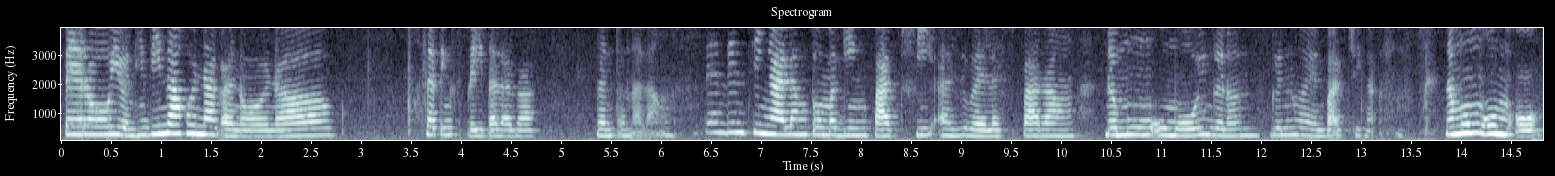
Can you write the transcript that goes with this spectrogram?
Pero, yun, hindi na ako nag-ano, nag setting spray talaga. Ganto na lang tendency nga lang to maging patchy as well as parang namumuumo yung ganun. Ganun nga yun, patchy nga. namumuumo.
